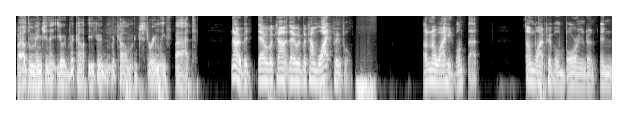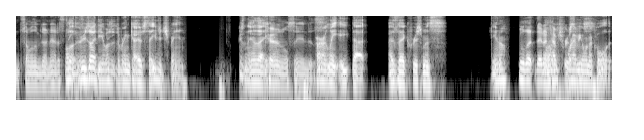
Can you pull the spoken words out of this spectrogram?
Failed to mention that you would become you could become extremely fat. No, but they would become they would become white people. I don't know why he'd want that. Some white people are boring and don't, and some of them don't know how to Well, sneeze. whose idea was it to bring KFC to Japan? Because now they Colonel Sanders. apparently eat that as their Christmas dinner, well, they, they don't have lunch, Christmas. whatever you want to call it.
